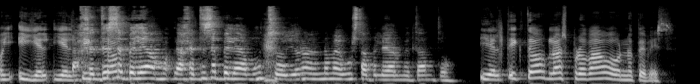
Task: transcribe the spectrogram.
y el, y el la, gente se pelea, la gente se pelea mucho, yo no, me gusta pelearme tanto. ¿Y el TikTok lo has probado o no te ves?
